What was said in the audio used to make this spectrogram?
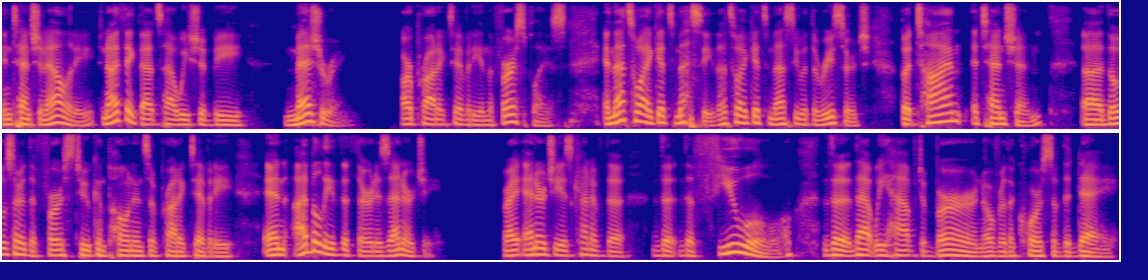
intentionality. And I think that's how we should be measuring our productivity in the first place. And that's why it gets messy. That's why it gets messy with the research. But time, attention, uh, those are the first two components of productivity. And I believe the third is energy. Right, energy is kind of the the the fuel the, that we have to burn over the course of the day.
